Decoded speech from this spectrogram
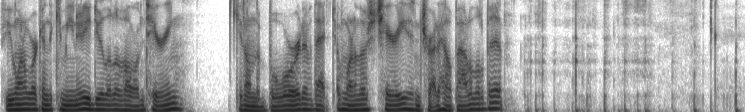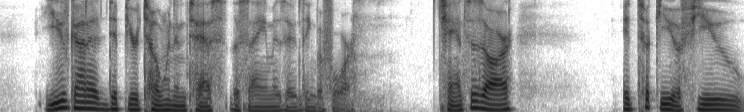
If you want to work in the community, do a little volunteering, get on the board of that one of those charities and try to help out a little bit. You've got to dip your toe in and test the same as anything before. Chances are it took you a few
